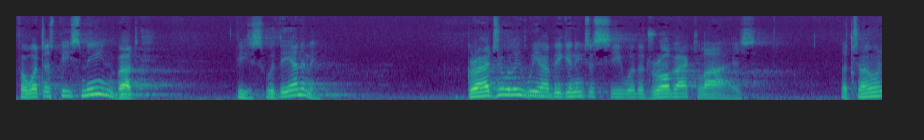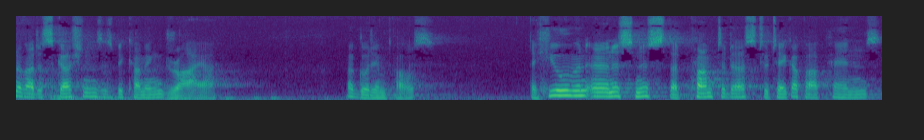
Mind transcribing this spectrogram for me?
For what does peace mean but peace with the enemy? Gradually, we are beginning to see where the drawback lies. The tone of our discussions is becoming drier. A good impulse. The human earnestness that prompted us to take up our pens,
